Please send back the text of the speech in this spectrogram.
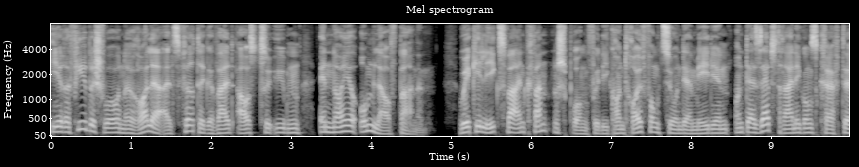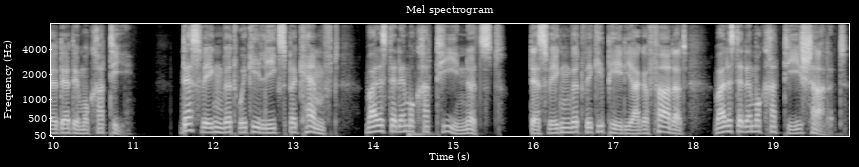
ihre vielbeschworene Rolle als vierte Gewalt auszuüben, in neue Umlaufbahnen. Wikileaks war ein Quantensprung für die Kontrollfunktion der Medien und der Selbstreinigungskräfte der Demokratie. Deswegen wird Wikileaks bekämpft, weil es der Demokratie nützt. Deswegen wird Wikipedia gefördert, weil es der Demokratie schadet.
